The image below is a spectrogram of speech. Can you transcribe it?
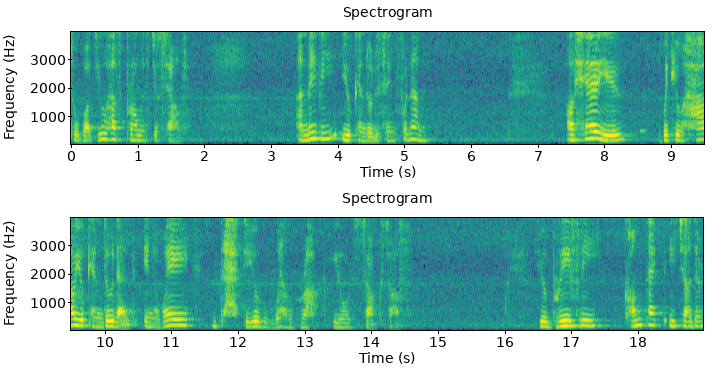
to what you have promised yourself. And maybe you can do the same for them. I'll share you with you how you can do that in a way that you will rock your socks off. You briefly contact each other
